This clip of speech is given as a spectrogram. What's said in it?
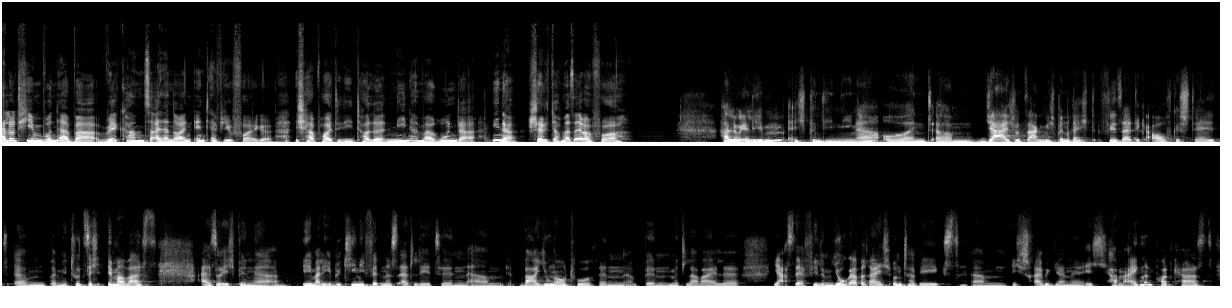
Hallo Team Wunderbar, willkommen zu einer neuen Interviewfolge. Ich habe heute die tolle Nina Marunda. Nina, stell dich doch mal selber vor. Hallo ihr Lieben, ich bin die Nina und ähm, ja, ich würde sagen, ich bin recht vielseitig aufgestellt. Ähm, bei mir tut sich immer was. Also ich bin äh, ehemalige Bikini-Fitness-Athletin, ähm, war Jungautorin, bin mittlerweile ja sehr viel im Yoga-Bereich unterwegs. Ähm, ich schreibe gerne, ich habe einen eigenen Podcast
